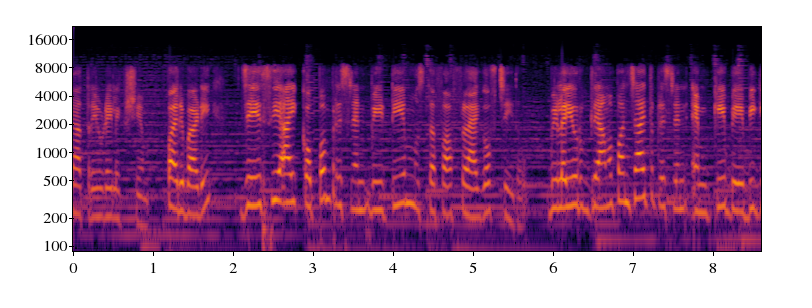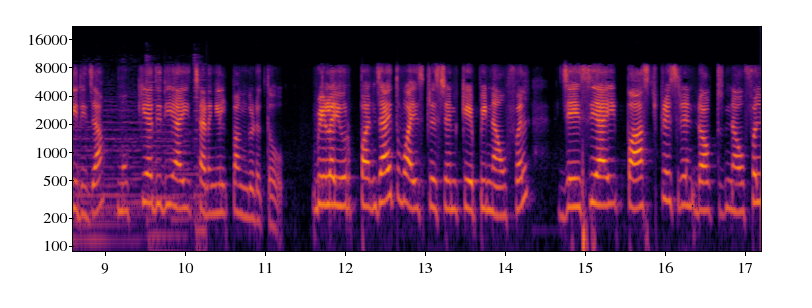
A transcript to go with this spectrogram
യാത്രയുടെ ലക്ഷ്യം. പരിപാടി J C I Koppam president V T M Mustafa flag off ചെയ്തു. Vilayur grama panchayat president M K Baby Girija മുഖ്യാതിഥിയായി ചടങ്ങിൽ പങ്കെടുത്തു. Vilayur panchayat vice president K P Noufal J C I past president doctor Noufal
